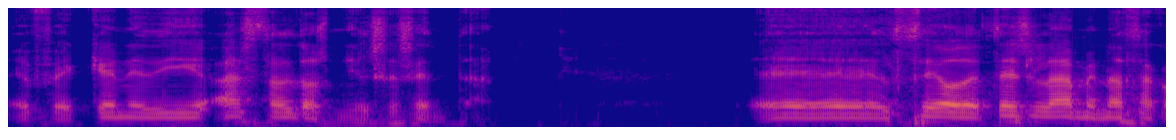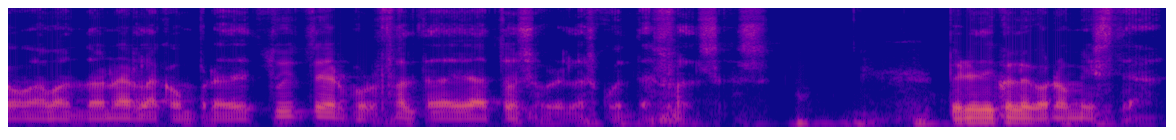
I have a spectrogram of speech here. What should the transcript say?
F. Kennedy hasta el 2060. El CEO de Tesla amenaza con abandonar la compra de Twitter por falta de datos sobre las cuentas falsas. Periódico El Economista.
